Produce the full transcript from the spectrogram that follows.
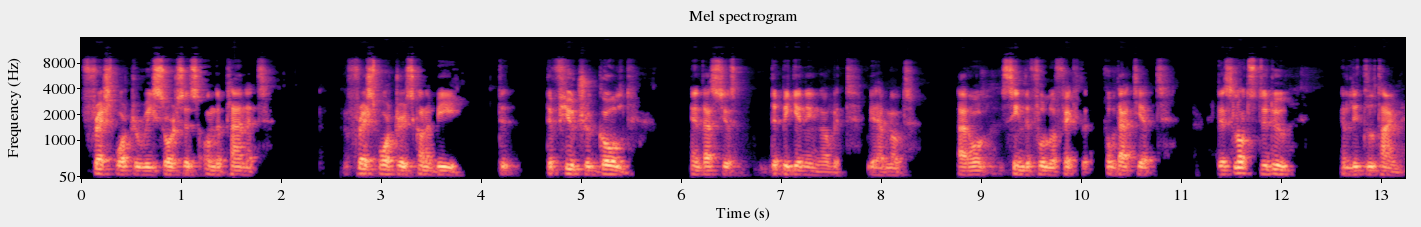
freshwater resources on the planet. Freshwater is going to be the, the future gold. And that's just the beginning of it. We have not at all seen the full effect of that yet. There's lots to do in little time.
